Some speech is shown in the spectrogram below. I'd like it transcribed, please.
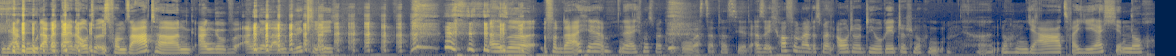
ja gut, aber dein Auto ist vom Satan ange, angelangt, wirklich. Also von daher, na, ich muss mal gucken, was da passiert. Also ich hoffe mal, dass mein Auto theoretisch noch ein, ja, noch ein Jahr, zwei Jährchen noch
